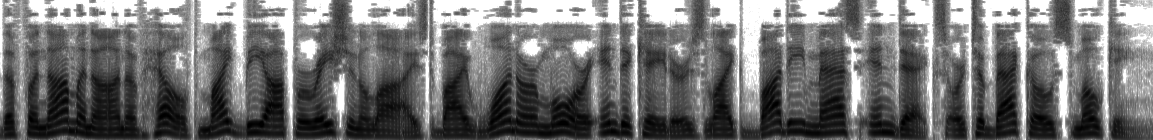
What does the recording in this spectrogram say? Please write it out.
the phenomenon of health might be operationalized by one or more indicators like body mass index or tobacco smoking.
